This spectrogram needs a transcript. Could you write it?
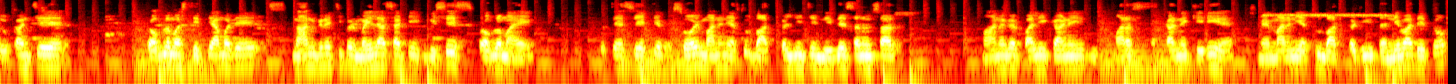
लोकांचे प्रॉब्लेम असते त्यामध्ये स्नानगृहाची पण महिलासाठी एक विशेष प्रॉब्लेम आहे. ते से- ते सोय माननीय अतुल बातकलजीचे निर्देशानुसार महानगरपालिका आणि महाराष्ट्र सरकारने केली आहे. मी माननीय अतुल बातकलजी धन्यवाद देतो.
